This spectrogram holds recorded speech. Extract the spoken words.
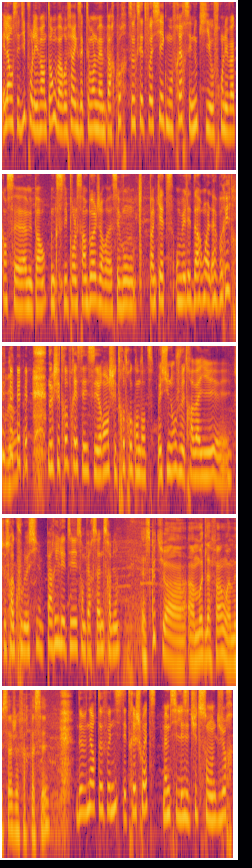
Et là, on s'est dit, pour les 20 ans, on va refaire exactement le même parcours. Sauf que cette fois-ci, avec mon frère, c'est nous qui offrons les vacances euh, à mes parents. Donc, c'était pour le symbole, genre, euh, c'est bon, t'inquiète, on met les darons à l'abri. Donc, je suis trop pressée. C'est vraiment, je suis trop, trop contente. Et sinon, je vais travailler et ce sera cool aussi. Paris l'été, sans personne, ce sera bien. Est-ce que tu as un, un mot de la fin ou un message à faire passer? Devenir orthophoniste, c'est très chouette, même si les études sont dures.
